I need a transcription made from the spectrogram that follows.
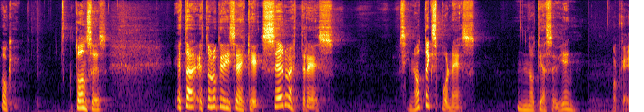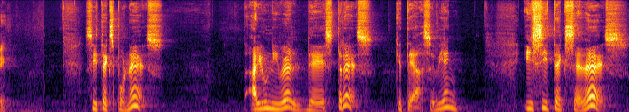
ok. Entonces, esta, esto lo que dice es que cero estrés, si no te expones, no te hace bien. Ok. Si te expones, hay un nivel de estrés que te hace bien. Y si te excedes,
